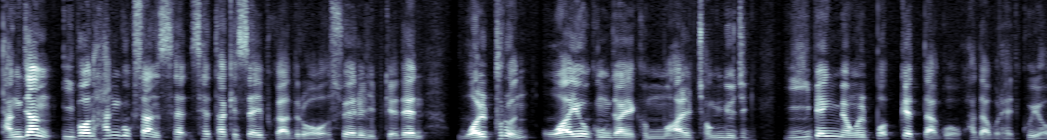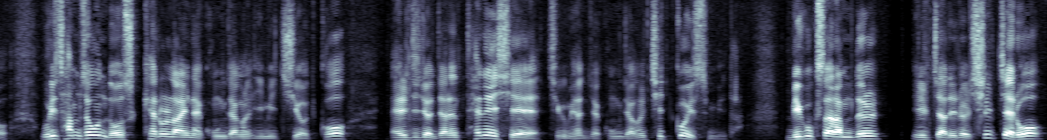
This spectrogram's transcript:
당장 이번 한국산 세탁기 세이프가드로 수혜를 입게 된 월풀은 오하이오 공장에 근무할 정규직 200명을 뽑겠다고 화답을 했고요. 우리 삼성은 노스캐롤라이나 공장을 이미 지었고 LG전자는 테네시에 지금 현재 공장을 짓고 있습니다. 미국 사람들 일자리를 실제로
